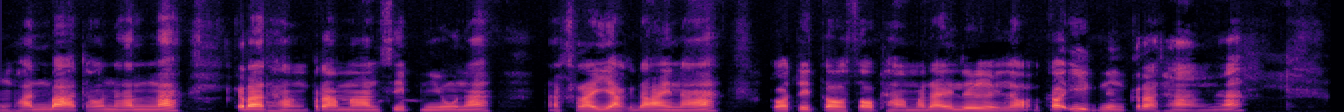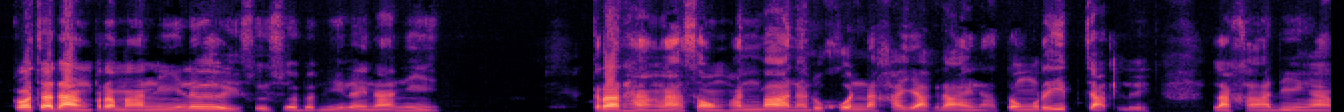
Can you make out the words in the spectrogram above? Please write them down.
2,000 บาทเท่านั้นนะ กระถางประมาณ 10 นิ้วนะถ้าใครอยากได้นะ ก็ติดต่อสอบถามมาได้เลย แล้วก็อีกหนึ่งกระถางนะ ก็จะด่างประมาณนี้เลย สวยๆแบบนี้เลยนะนี่ กระถางละสองพันบาทนะทุกคนนะใครอยากได้นะต้องรีบจัดเลย ราคาดีงาม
